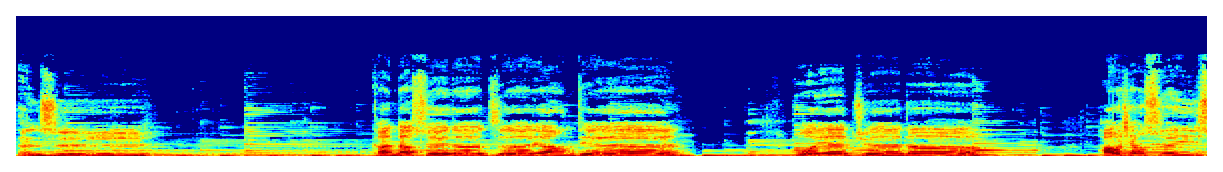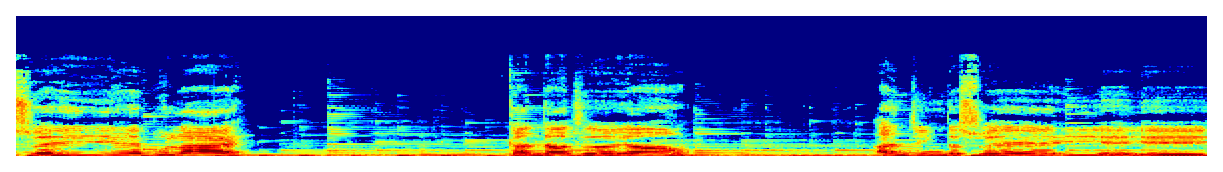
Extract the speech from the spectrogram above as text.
但是看他睡得这样甜，我也觉得好像睡一睡也不赖。看他这样安静的睡，耶耶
